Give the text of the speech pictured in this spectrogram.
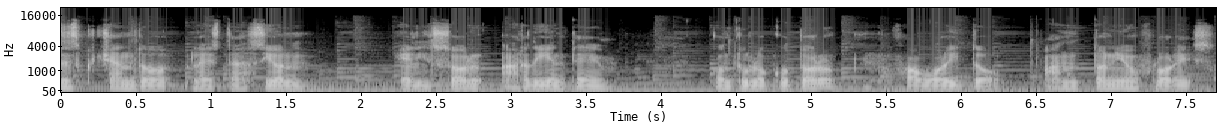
escuchando la estación El Sol Ardiente con tu locutor favorito, Antonio Flores.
